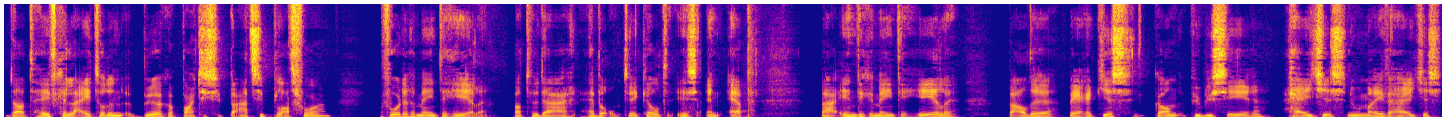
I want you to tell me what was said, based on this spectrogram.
Dat heeft geleid tot een burgerparticipatieplatform voor de gemeente Heerlen. Wat we daar hebben ontwikkeld is een app waarin de gemeente Heerlen bepaalde werkjes kan publiceren. Heitjes, noem maar even heitjes.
